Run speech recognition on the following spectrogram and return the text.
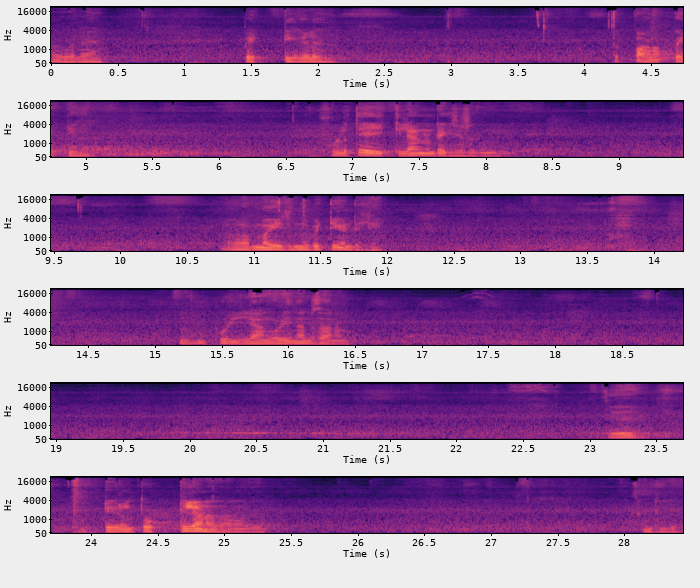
അതുപോലെ പെട്ടികൾ പണപ്പെട്ടി. ഫുള്ള് തേക്കിലാണ് ഉണ്ടാക്കിച്ചെടുക്കുന്നത് അമ്മ ഇരുന്ന് പെട്ടി കണ്ടില്ലേ? പുല്ലാങ്കുഴി എന്നാണ് സാധനം. ഇത് കുട്ടികൾ തൊട്ടിലാണ് സാധനം കണ്ടില്ലേ?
